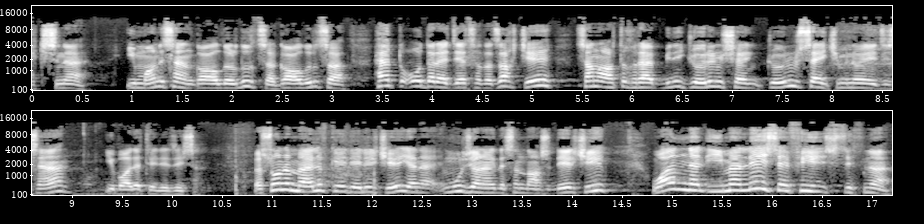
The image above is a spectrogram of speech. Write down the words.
əksinə, imanı sən qaldırdıqca, qaldırırsa, hətta o dərəcəyə çatacaq ki, sən artıq Rəbbini görürsən, görürsən kimi nə edəcəksən, ibadət edəcəksən. Və sonra müəllif qeyd edir ki, yəni Murciyan əqdəsində danışır, deyir ki, Və ennəl imən leysə fi istisnə.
